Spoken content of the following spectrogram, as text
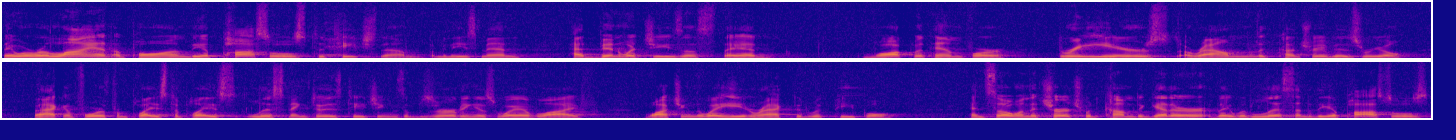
they were reliant upon the apostles to teach them. I mean, these men had been with Jesus. They had walked with him for three years around the country of Israel, back and forth from place to place, listening to his teachings, observing his way of life, watching the way he interacted with people. And so when the church would come together, they would listen to the apostles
